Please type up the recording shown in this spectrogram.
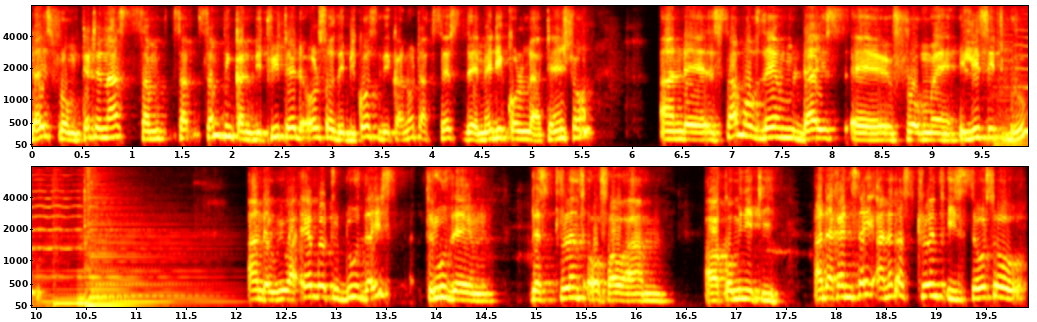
dies from tetanus. Some, some something can be treated also they, because they cannot access the medical attention, and uh, some of them dies uh, from uh, illicit brew. And we were able to do this through the the strength of our um, our community. And I can say another strength is also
